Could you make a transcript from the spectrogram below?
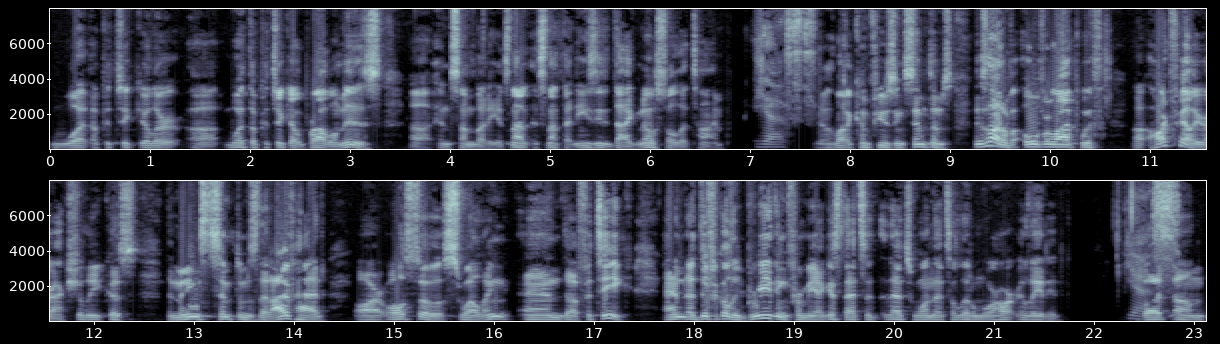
what a particular uh, what the particular problem is uh, in somebody. It's not it's not that easy to diagnose all the time. Yes, there's a lot of confusing symptoms. There's a lot of overlap with uh, heart failure actually, because the main symptoms that I've had are also swelling and uh, fatigue and difficulty breathing for me. I guess that's a, that's one that's a little more heart related. Yes. But um,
